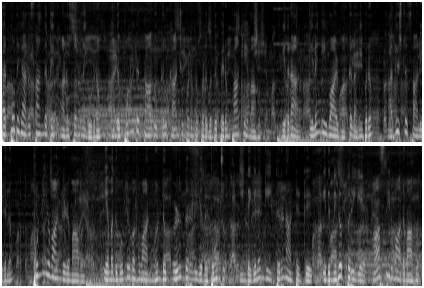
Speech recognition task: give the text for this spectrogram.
தற்போதைய அரசாங்கத்தின் அனுசரணையுடனும் இந்த புனித தாதுக்கள் காட்சிப்படுத்தப்படுவது பெரும் பாக்கியமாகும் இதனால் இலங்கை வாழ் மக்கள் அனைவரும் அதிர்ஷ்டசாலிகளும் புண்ணியவான்களும் ஆவர் எமது புத்த பகவான் மீண்டும் எழுந்தருளியது போன்று இந்த இலங்கை திருநாட்டிற்கு இது மிகப்பெரிய ஆசீர்வாதமாகும்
